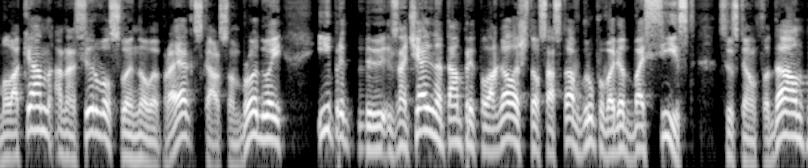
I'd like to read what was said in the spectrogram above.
Малакян анонсировал свой новый проект Scars on Broadway, и пред... изначально там предполагалось, что в состав группы войдет басист System a Down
